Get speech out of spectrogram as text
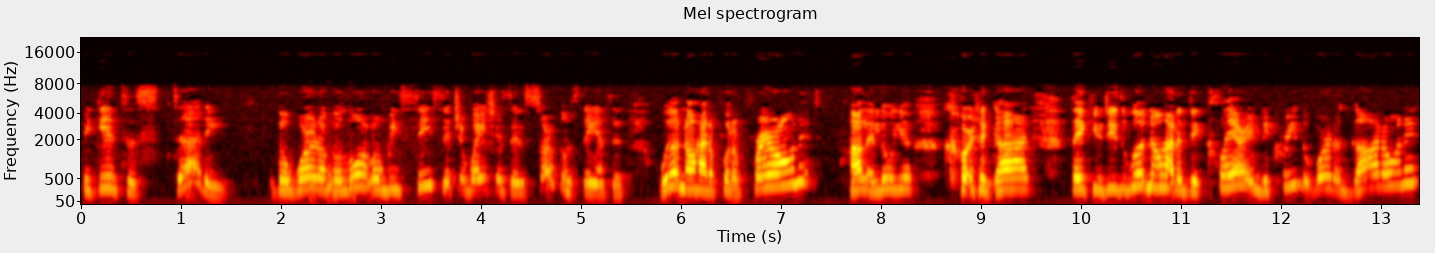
begin to study the word of the lord when we see situations and circumstances we'll know how to put a prayer on it hallelujah. Glory to god. Thank you jesus. We'll know how to declare and decree the word of god on it.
